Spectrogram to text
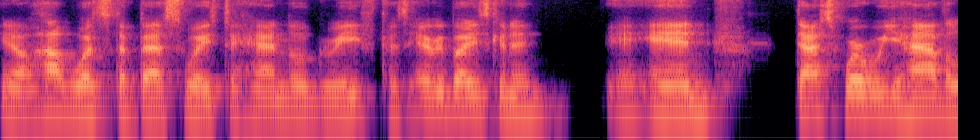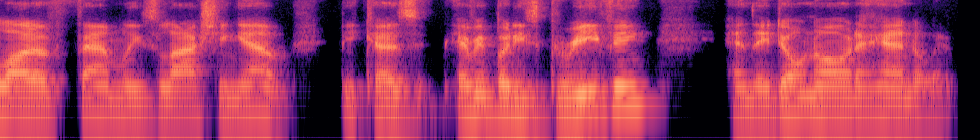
you know how what's the best ways to handle grief because everybody's going to and that's where we have a lot of families lashing out because everybody's grieving and they don't know how to handle it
